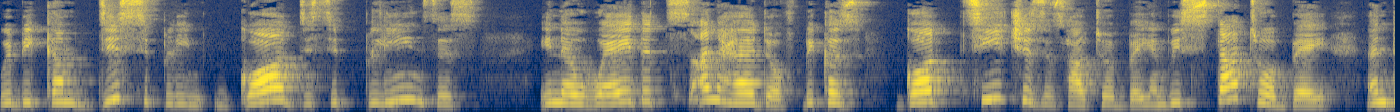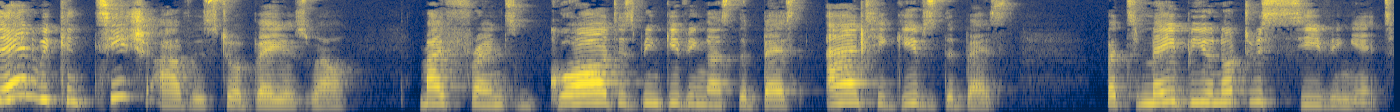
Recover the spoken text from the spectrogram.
We become disciplined. God disciplines us in a way that's unheard of because God teaches us how to obey and we start to obey and then we can teach others to obey as well. My friends, God has been giving us the best and He gives the best. But maybe you're not receiving it.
